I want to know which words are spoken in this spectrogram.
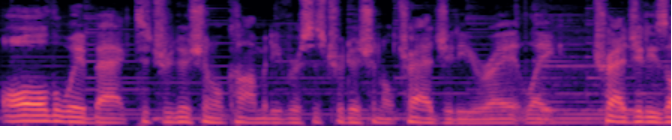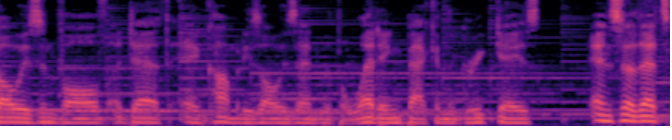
all the way back to traditional comedy versus traditional tragedy, right? Like tragedies always involve a death and comedies always end with a wedding back in the Greek days. And so that's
